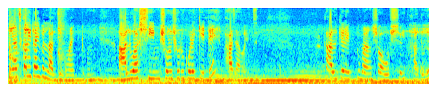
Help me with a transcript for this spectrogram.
পেঁয়াজ কালি টাইপের লাগছে তোমার একটুখানি। আলু আর শিম সরু সরু করে কেটে ভাজা হয়েছে। কালকের একটু মাংস অবশ্যই থাকবে।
